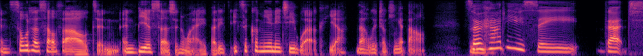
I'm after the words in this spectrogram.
and sort herself out and, and be a certain way. But it, it's a community work, yeah, that we're talking about. So, mm. how do you see that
